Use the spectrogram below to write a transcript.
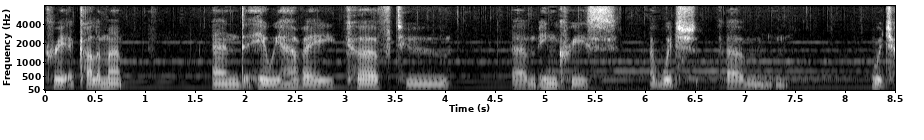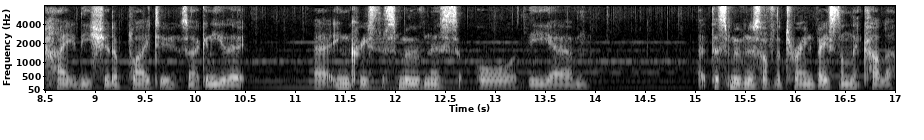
create a color map and here we have a curve to um, increase at which um, which height these should apply to. So I can either uh, increase the smoothness or the um, uh, the smoothness of the terrain based on the color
